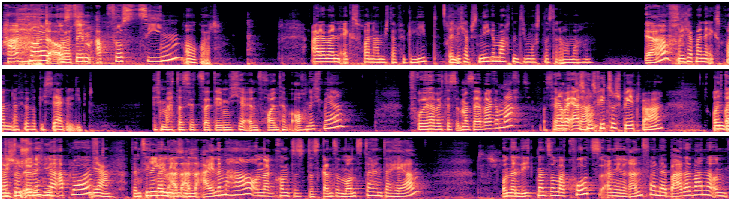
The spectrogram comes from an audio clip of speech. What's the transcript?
Haarknäuel du aus Gott. dem Abfluss ziehen. Oh Gott. Alle meine Ex-Freunde haben mich dafür geliebt, denn ich habe es nie gemacht und die mussten es dann immer machen. Ja, Und ich habe meine Ex-Freunde dafür wirklich sehr geliebt. ich mache das jetzt, seitdem ich hier einen Freund habe, auch nicht mehr. Früher habe ich das immer selber gemacht. Ist Ja, aber erst wenn es viel zu spät war. Und, da und die schon Dusche nicht mehr abläuft, Ja. dann zieht man an, an einem Haar und dann kommt das, das ganze Monster hinterher. Und dann legt man so mal kurz an den Rand von der Badewanne und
